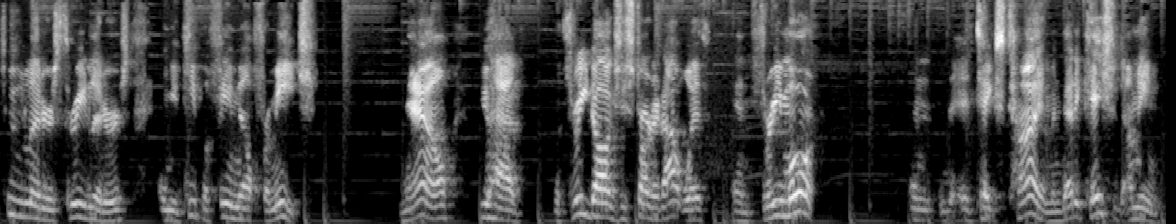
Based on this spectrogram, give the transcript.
two litters, three litters, and you keep a female from each? Now you have the three dogs you started out with and three more, and it takes time and dedication. I mean,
